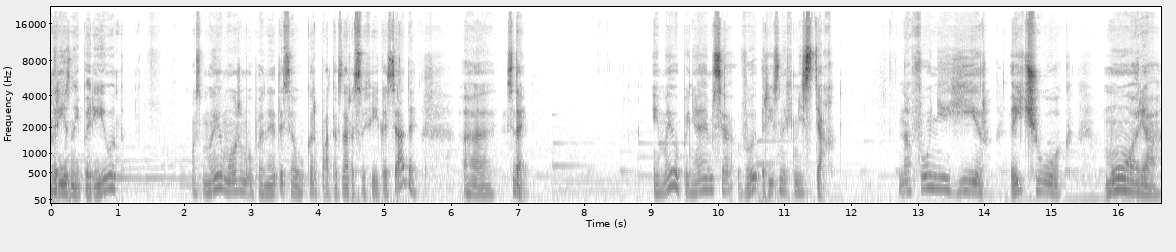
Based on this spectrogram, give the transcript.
в різний період. Ось ми можемо опинитися у Карпатах. Зараз Софійка сяде. Е, сідай. І ми опиняємося в різних місцях. На фоні гір, річок, моря.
